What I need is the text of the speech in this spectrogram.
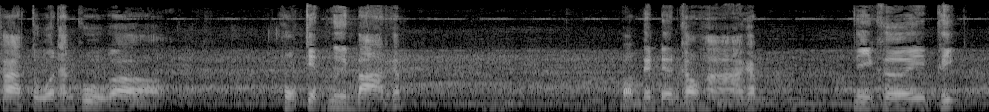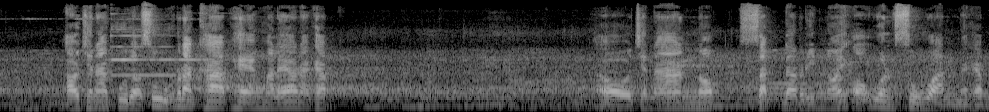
ค่าตัวทั้งคู่ก็หกเจ็ดหมื่นบาทครับป้อมเพชรเดินเข้าหาครับ นี่เคยพลิกเอาชนะคู่ต่อสู้ราคาแพงมาแล้วนะครับ เอาชนะน็อกสักดารินน้อยออกอ้วนสุวรรณนะครับ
